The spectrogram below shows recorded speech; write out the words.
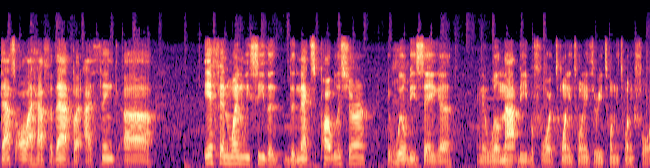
that's all I have for that. But I think uh, if and when we see the the next publisher, it mm-hmm. will be Sega, and it will not be before 2023, 2024.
